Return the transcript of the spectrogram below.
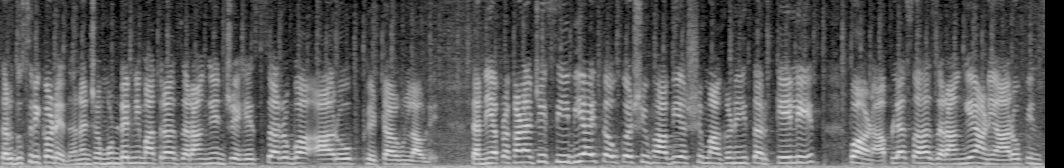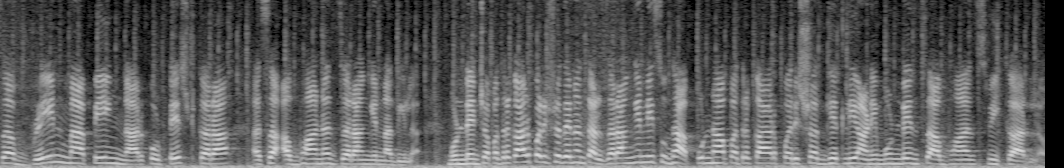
तर दुसरीकडे धनंजय मुंडेंनी मात्र जरांगेंचे हे सर्व आरोप फेटाळून लावले. त्यांनी या प्रकरणाची सीबीआय चौकशी व्हावी अशी मागणी तर केलीच पण आपल्यासह जरांगे आणि आरोपींचं ब्रेन मॅपिंग नार्को टेस्ट करा असं आव्हानच जरांगेंना दिलं. मुंडेंच्या पत्रकार परिषदेनंतर जरांगेंनी सुद्धा पुन्हा पत्रकार परिषद घेतली आणि मुंडेंचं आव्हान स्वीकारलं.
